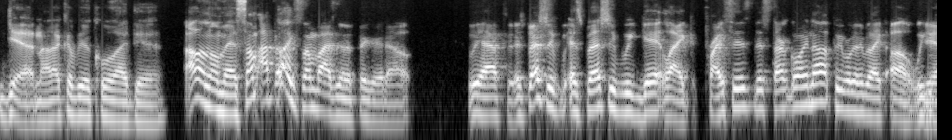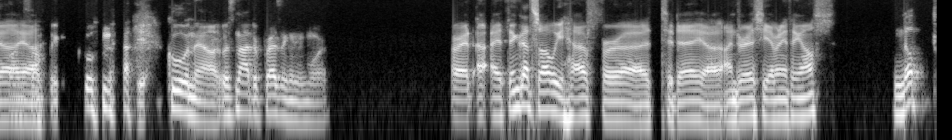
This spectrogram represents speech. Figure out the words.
Yeah, no, that could be a cool idea. I don't know, man. Some I feel like somebody's gonna figure it out. We have to, especially especially if we get like prices that start going up. People are gonna be like, "Oh, we can Yeah, find yeah. something cool now. Yeah. Cool now. It's not depressing anymore." All right, I I think that's all we have for uh, today. Uh, Andreas, you have anything else? Nope.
